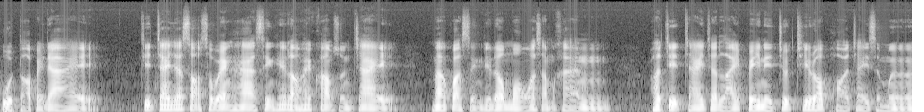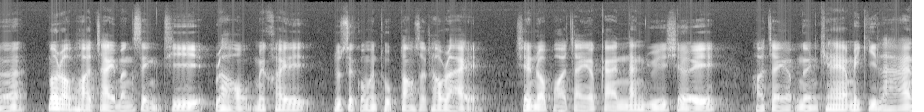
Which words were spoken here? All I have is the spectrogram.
พูดต่อไปได้ จิตใจจะสาะแสวงหาสิ่งที่เราให้ความสนใจ มากกว่าสิ่งที่เรามองว่าสำคัญ เพราะจิตใจจะไหลไปในจุดที่เราพอใจเสมอ เมื่อเราพอใจบางสิ่งที่เราไม่ค่อยได้รู้สึกว่ามันถูกต้องสักเท่าไหร่ เช่นเราพอใจกับการนั่งอยู่เฉยพอใจกับเงินแค่ไม่กี่ล้าน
